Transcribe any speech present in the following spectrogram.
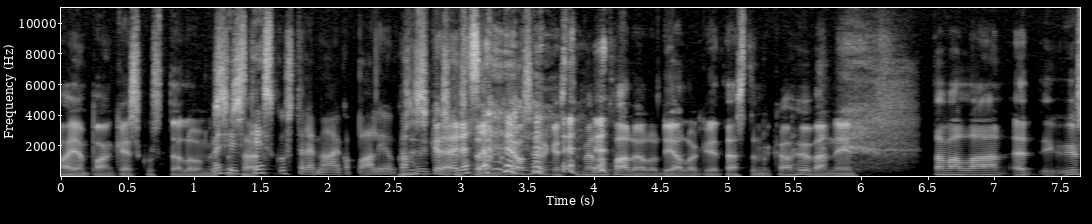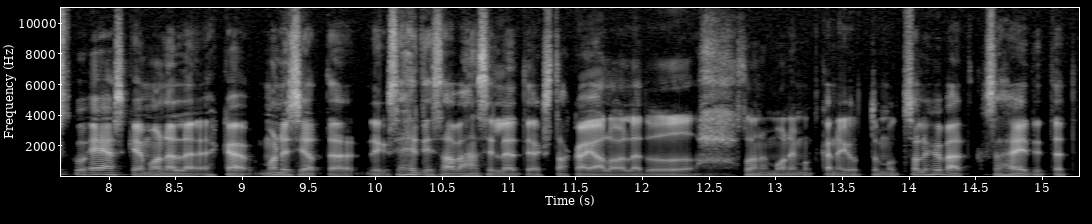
aiempaan keskusteluun. Missä me siis sä... keskustelemme aika paljon siis keskustelemme, Joo, selkeästi meillä on paljon ollut dialogia tästä, mikä on hyvä. Niin tavallaan, että just kun ESG monelle ehkä moni sijoittaja, niin se heti saa vähän silleen, että takajaloille, että tuonne monimutkainen juttu, mutta se oli hyvä, että kun sä heitit, että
